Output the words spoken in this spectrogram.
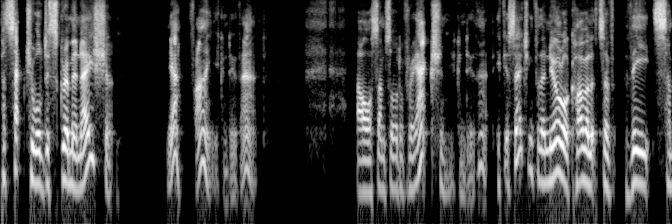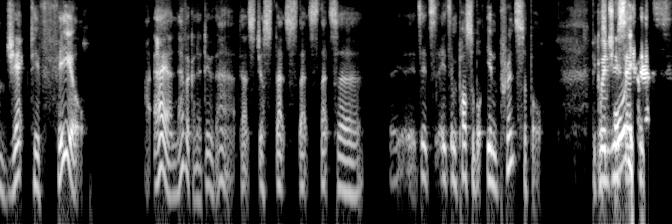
perceptual discrimination, yeah, fine, you can do that. Or some sort of reaction, you can do that. If you're searching for the neural correlates of the subjective feel, I am never going to do that. That's just that's that's that's a it's it's it's impossible in principle. Because would you say you that's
